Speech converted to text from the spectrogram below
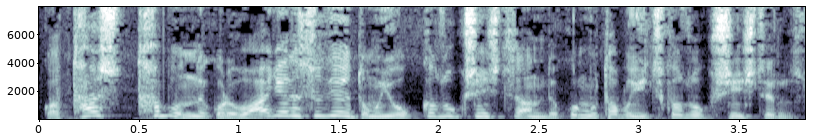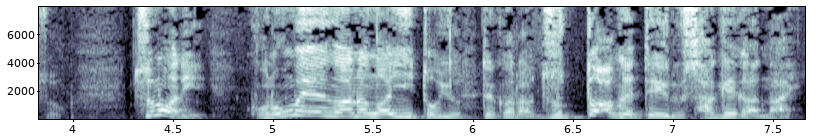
これたし、多分ね、これワイヤレスゲートも4日続伸してたんで、これも多分5日続伸してるんですよ。つまり、この銘柄がいいと言ってからずっと上げている下げがない。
